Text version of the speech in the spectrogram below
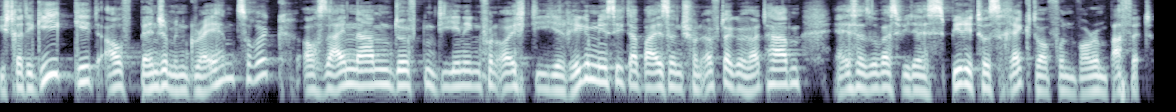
Die Strategie geht auf Benjamin Graham zurück. Auch seinen Namen dürften diejenigen von euch, die hier regelmäßig dabei sind, schon öfter gehört haben. Er ist ja sowas wie der Spiritus Rector von Warren Buffett.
